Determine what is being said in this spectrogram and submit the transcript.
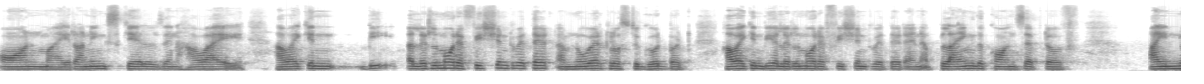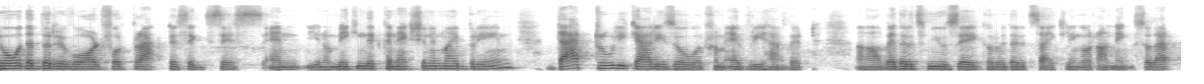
on my running skills and how i how i can be a little more efficient with it. I'm nowhere close to good but how i can be a little more efficient with it and applying the concept of i know that the reward for practice exists and you know making that connection in my brain that truly carries over from every habit uh, whether it's music or whether it's cycling or running. So that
